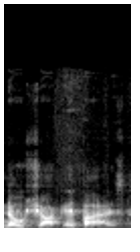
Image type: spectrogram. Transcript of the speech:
No shock advised.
